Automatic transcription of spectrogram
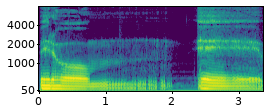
Pero mm, eh,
